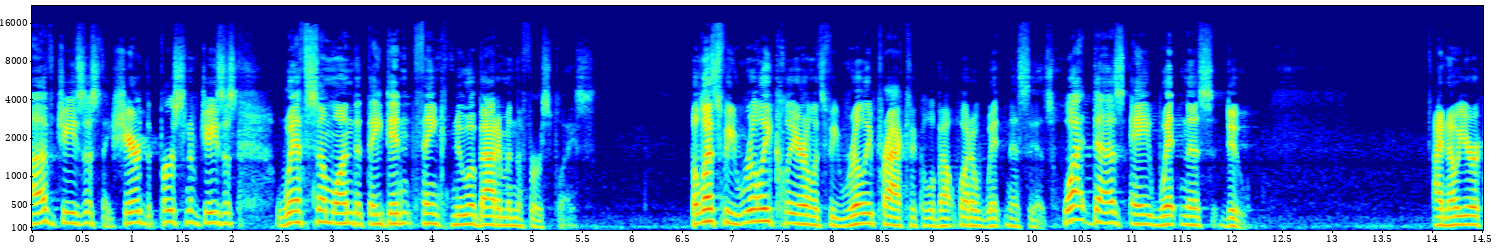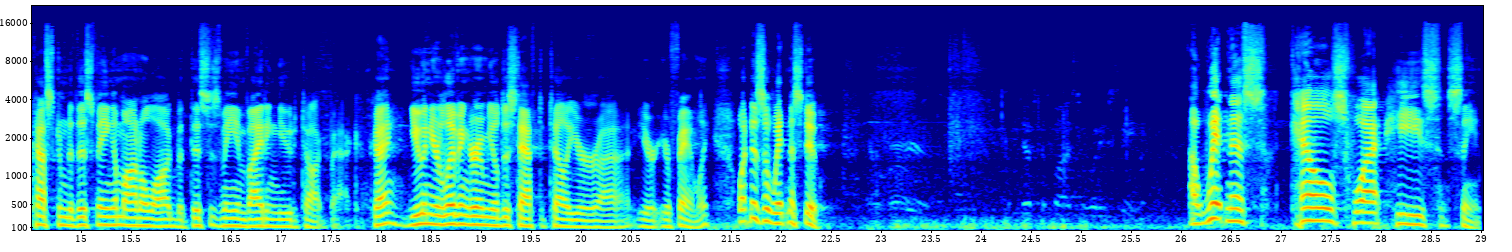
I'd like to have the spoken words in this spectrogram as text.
of Jesus, they shared the person of Jesus with someone that they didn't think knew about him in the first place. But let's be really clear and let's be really practical about what a witness is. What does a witness do? I know you're accustomed to this being a monologue, but this is me inviting you to talk back. Okay? You in your living room, you'll just have to tell your, uh, your, your family. What does a witness do? A witness tells what he's seen.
